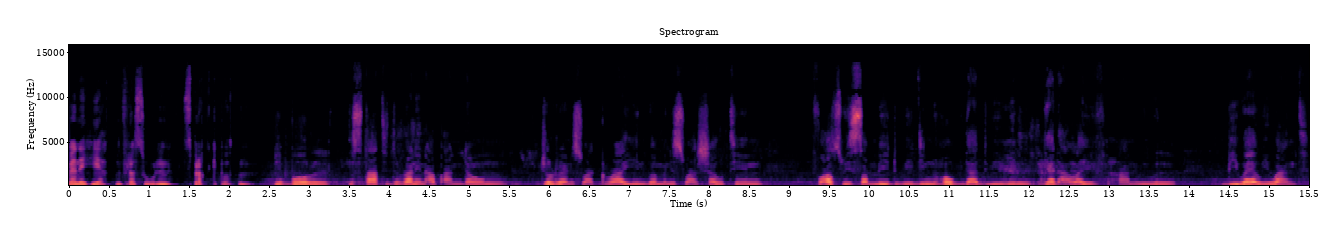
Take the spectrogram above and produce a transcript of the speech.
Men i heten fra solen sprakk båten. People started running up and down. Children were crying, women were shouting. For us, we submit. We didn't hope that we will get alive and we will be where we want.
